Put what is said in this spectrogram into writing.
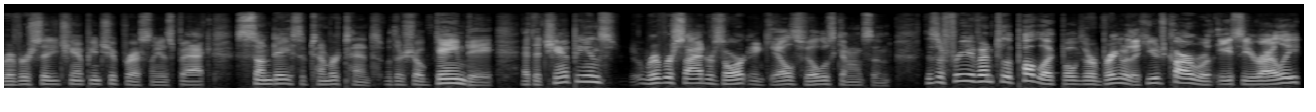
River City Championship Wrestling is back Sunday, September 10th with their show Game Day at the Champions Riverside Resort in Galesville, Wisconsin. This is a free event to the public, but they're bringing with a huge card with AC Riley,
